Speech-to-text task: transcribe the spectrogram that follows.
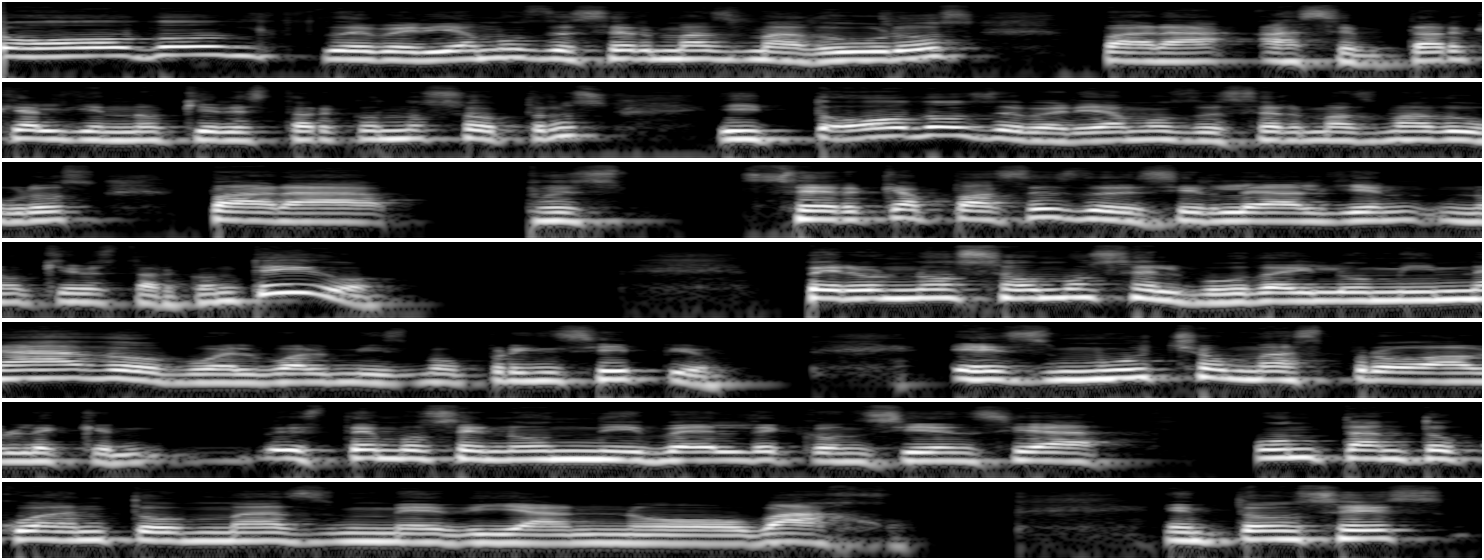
todos deberíamos de ser más maduros para aceptar que alguien no quiere estar con nosotros y todos deberíamos de ser más maduros para, pues, ser capaces de decirle a alguien, no quiero estar contigo. Pero no somos el Buda iluminado, vuelvo al mismo principio. Es mucho más probable que estemos en un nivel de conciencia un tanto cuanto más mediano bajo. Entonces,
